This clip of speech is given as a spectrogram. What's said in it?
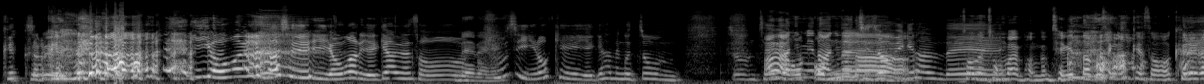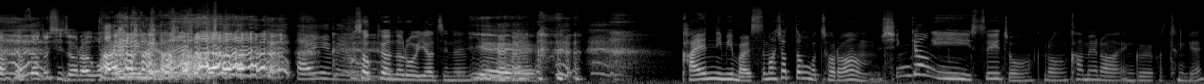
그쵸. 글을 이 영화를 사실 이 영화를 얘기하면서 네네. 굳이 이렇게 얘기하는 건좀좀 아, 재미 아닙니다, 없는 아닙니다. 지점이긴 한데 저는 정말 방금 재밌다고 생각해서 글을 한편 써주시죠라고 다행이네요. 다행이네요. 후속편으로 이어지는 예. 가엔님이 말씀하셨던 것처럼 신경이 쓰이죠. 그런 카메라 앵글 같은 게.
